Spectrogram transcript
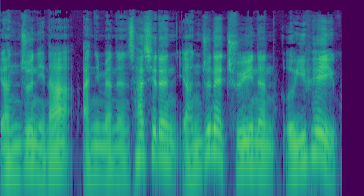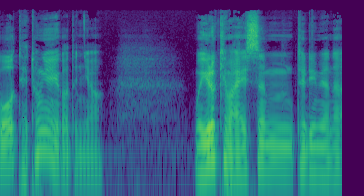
연준이나 아니면은 사실은 연준의 주인은 의회이고 대통령이거든요. 뭐 이렇게 말씀드리면은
